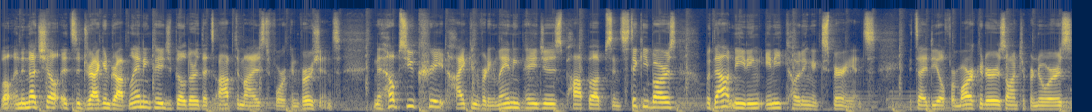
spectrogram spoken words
Well, in a nutshell, it's a drag and drop landing page builder that's optimized for conversions. And it helps you create high converting landing pages, pop-ups, and sticky bars without needing any coding experience. It's ideal for marketers, entrepreneurs,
